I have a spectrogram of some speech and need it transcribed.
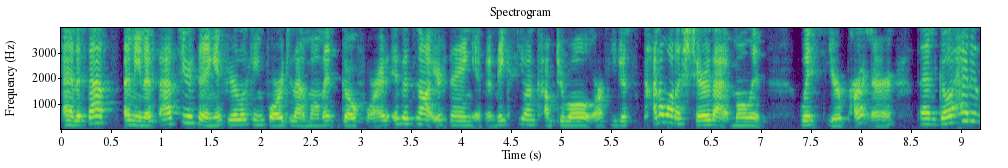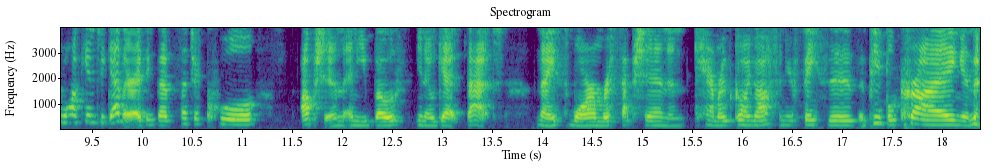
and if that's i mean if that's your thing if you're looking forward to that moment go for it. If it's not your thing if it makes you uncomfortable or if you just kind of want to share that moment with your partner then go ahead and walk in together. I think that's such a cool option and you both you know get that nice warm reception and cameras going off in your faces and people crying and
